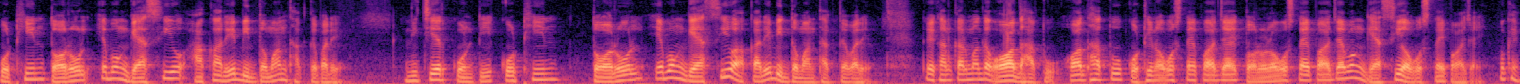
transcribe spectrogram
কঠিন, তরল এবং গ্যাসীয় আকারে বিদ্যমান থাকতে পারে? নিচের কোনটি কঠিন, তরল এবং গ্যাসীয় আকারে বিদ্যমান থাকতে পারে? তো এখানকার মধ্যে অধাতু অধাতু কঠিন অবস্থায় পাওয়া যায়, তরল অবস্থায় পাওয়া যায় এবং গ্যাসীয় অবস্থায় পাওয়া যায়। ওকে?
